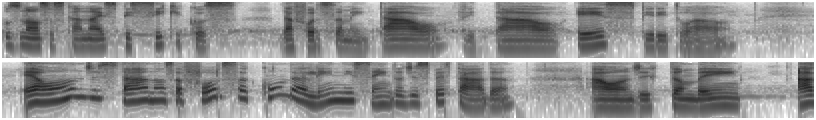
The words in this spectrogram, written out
os nossos canais psíquicos da força mental, vital, espiritual é onde está a nossa força Kundalini sendo despertada, aonde também a,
